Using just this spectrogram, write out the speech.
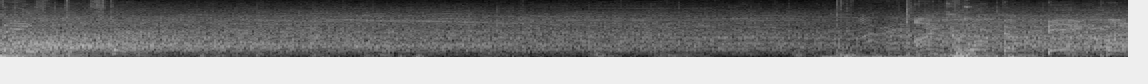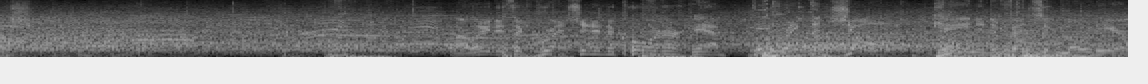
Face buster. Uncorked a big punch. Oh, look at this aggression in the corner. Yeah, break the jaw. Kane in defensive mode here.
